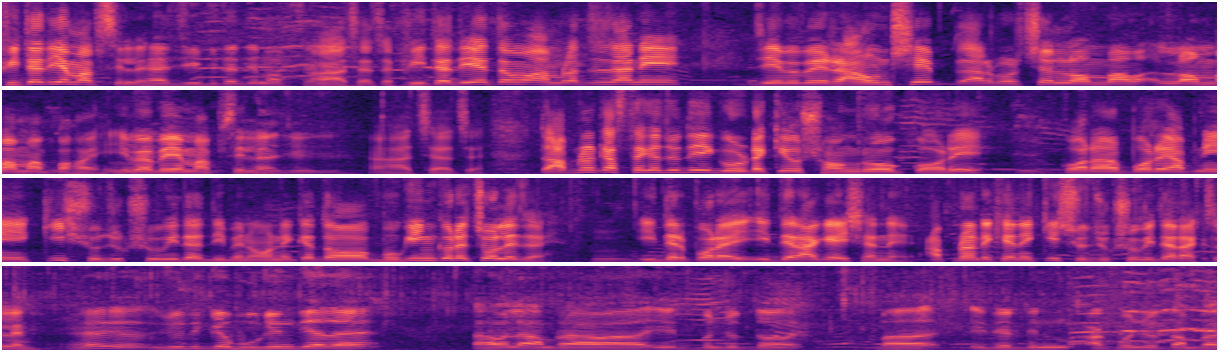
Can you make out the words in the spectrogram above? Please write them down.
ফিতা দিয়ে মাপছিলেন হ্যাঁ জি ভিতর দিয়ে মাপছে। আচ্ছা আচ্ছা ফিতা দিয়ে তো আমরা তো জানি যে এভাবে রাউন্ড শেপ তারপর হচ্ছে লম্বা লম্বা মাপা হয় এভাবে মাপছিলেন হ্যাঁ জি জি। আচ্ছা আচ্ছা। তো আপনার কাছ থেকে যদি এই গরুটা কেউ সংগ্রহ করে করার পরে আপনি কি সুযোগ সুবিধা দিবেন? অনেকে তো বুকিং করে চলে যায় ঈদের পরে ঈদের আগে এসে নেয়। আপনার এখানে কি সুযোগ সুবিধা রাখলেন? হ্যাঁ যদি কেউ বুকিং দিয়ে দেয় তাহলে আমরা ঈদ পর্যন্ত বা ঈদের দিন আগ পর্যন্ত আমরা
